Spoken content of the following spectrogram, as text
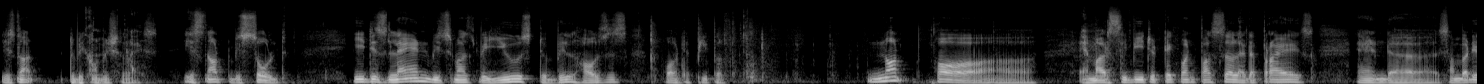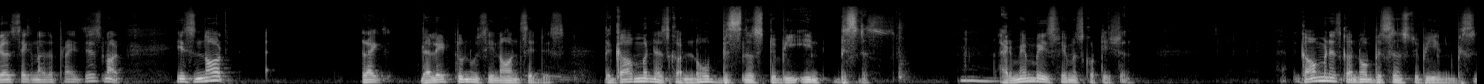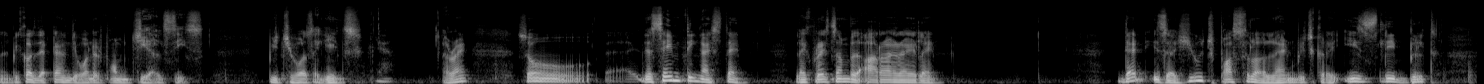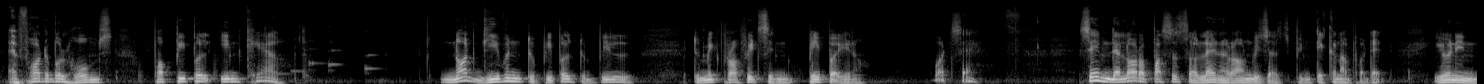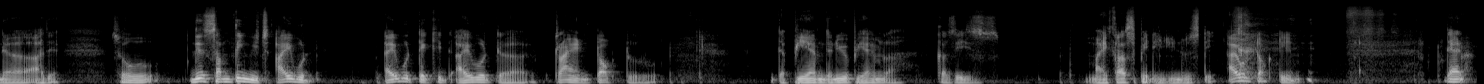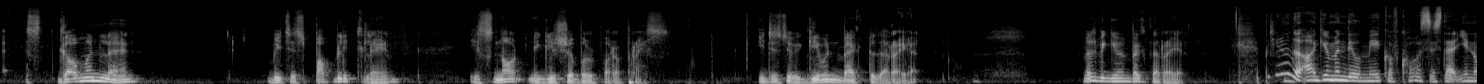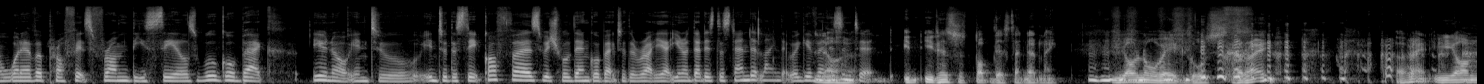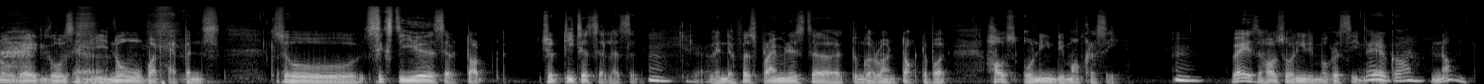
is not to be commercialized. It's not to be sold. It is land which must be used to build houses for the people. Not for MRCB to take one parcel at a price and uh, somebody else take another price. It's not. It's not like the late Tun Hussein Onn said this. The government has got no business to be in business. Mm. I remember his famous quotation government has got no business to be in business because that time they wanted to form GLCs, which he was against. Yeah. All right. So uh, the same thing I stand. Like for example, the RRI land. That is a huge parcel of land which could have easily built affordable homes for people in KL. Not given to people to build, to make profits in paper, you know. What's that? Same, there are a lot of parcels of land around which has been taken up for that, even in uh, other. So this is something which I would, I would take it. I would uh, try and talk to the PM, the new PM, lah, because he's my classmate in university. I will talk to him. that government land, which is public land, is not negotiable for a price. It is to be given back to the rakyat. Must be given back to the rakyat. But you know, the argument they'll make, of course, is that you know whatever profits from these sales will go back, you know, into into the state coffers, which will then go back to the rakyat. You know, that is the standard line that we're given, No, isn't it? It, it has to stop the standard line. Mm-hmm. We all know where it goes, all right? all right? We all know where it goes and we know what happens. So 60 years have taught, should teach us a lesson. When the first Prime Minister, Tunku Rahman, talked about house owning democracy. Where is the house owning democracy? Where you gone? None.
